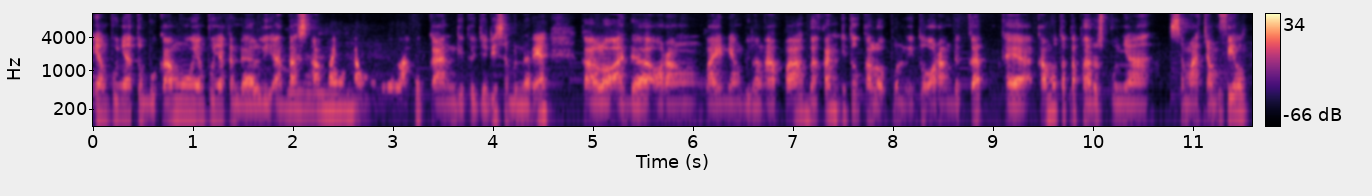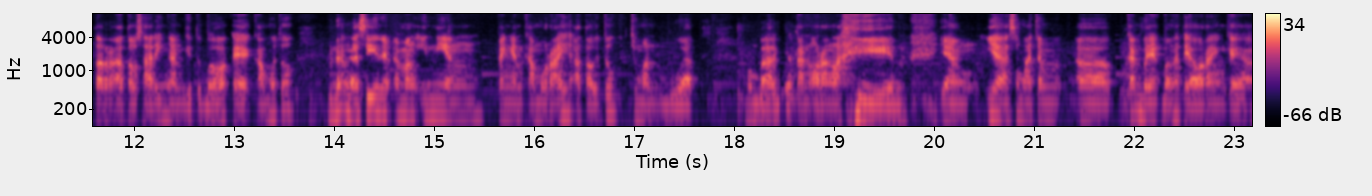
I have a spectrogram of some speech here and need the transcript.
yang punya tubuh kamu yang punya kendali atas apa yang Hmm. kamu lakukan gitu. Jadi sebenarnya kalau ada orang lain yang bilang apa bahkan itu kalaupun itu orang dekat kayak kamu tetap harus punya semacam filter atau saringan gitu bahwa kayak kamu tuh bener nggak sih emang ini yang pengen kamu raih atau itu cuman buat membahagiakan orang lain. Yang ya semacam eh, kan banyak banget ya orang yang kayak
